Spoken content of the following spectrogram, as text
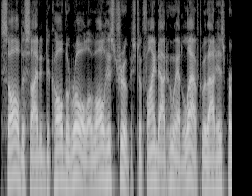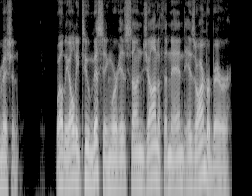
Saul decided to call the roll of all his troops to find out who had left without his permission. Well, the only two missing were his son Jonathan and his armor bearer.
